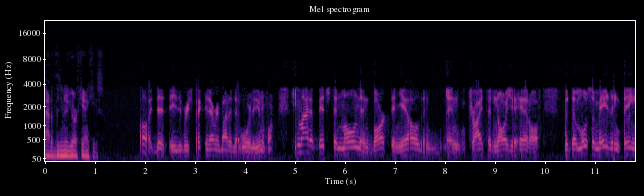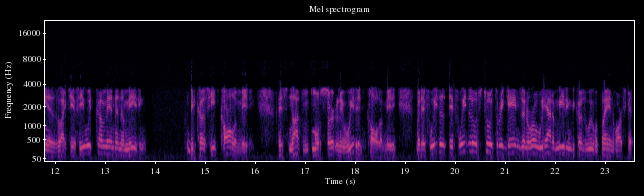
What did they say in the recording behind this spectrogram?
out of the New York Yankees. Oh, he did. He respected everybody that wore the uniform. He might have bitched and moaned and barked and yelled and and tried to gnaw your head off. But the most amazing thing is, like, if he would come in in a meeting, because he'd call a meeting. It's not most certainly we didn't call a meeting, but if we if we lose two or three games in a row, we had a meeting because we were playing horse shit.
